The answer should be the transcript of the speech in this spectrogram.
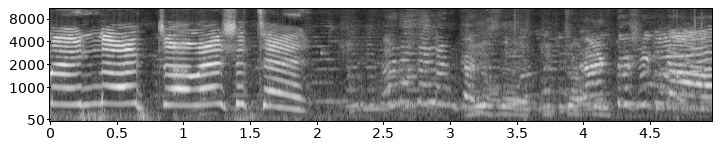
মেইন চলে এসেছে। নাচো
